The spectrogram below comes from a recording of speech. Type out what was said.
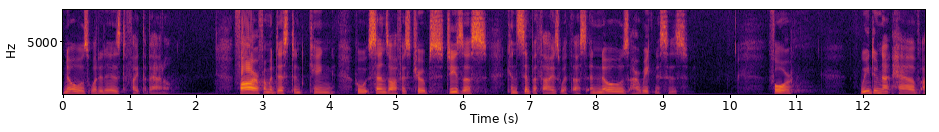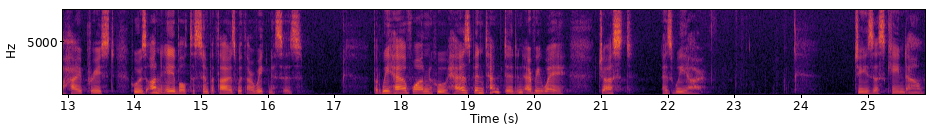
knows what it is to fight the battle. Far from a distant king who sends off his troops, Jesus can sympathize with us and knows our weaknesses. For we do not have a high priest who is unable to sympathize with our weaknesses, but we have one who has been tempted in every way, just as we are. Jesus came down,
